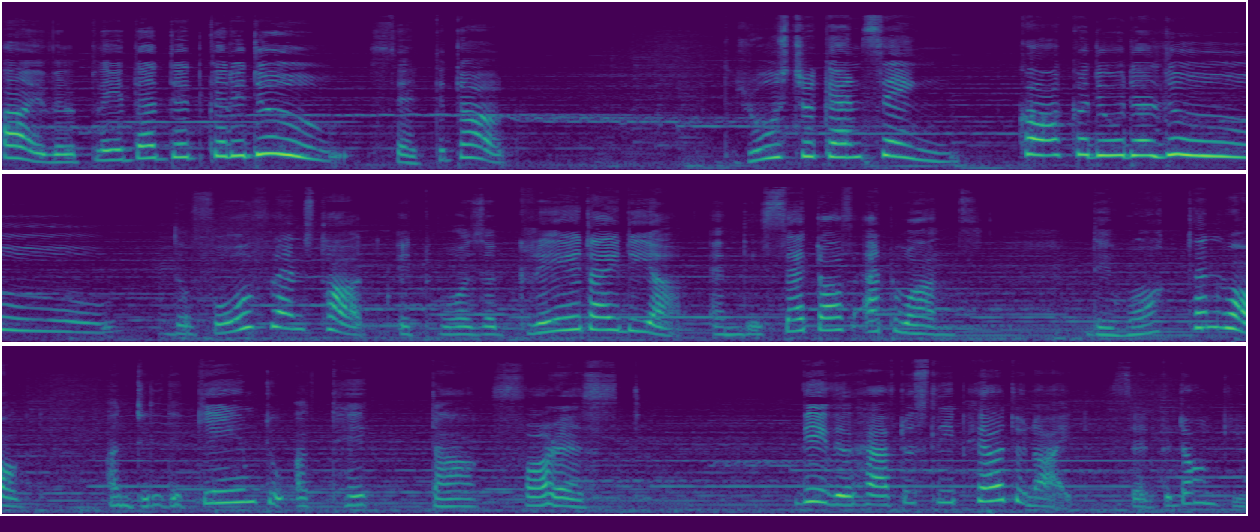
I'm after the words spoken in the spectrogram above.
I will play the didgeridoo, said the dog. The rooster can sing, cock-a-doodle-doo. The four friends thought it was a great idea and they set off at once. They walked and walked until they came to a thick, dark forest. We will have to sleep here tonight, said the donkey.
